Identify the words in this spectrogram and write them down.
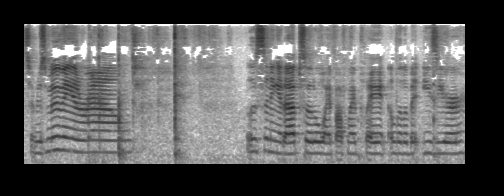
So I'm just moving it around, loosening it up so it'll wipe off my plate a little bit easier.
